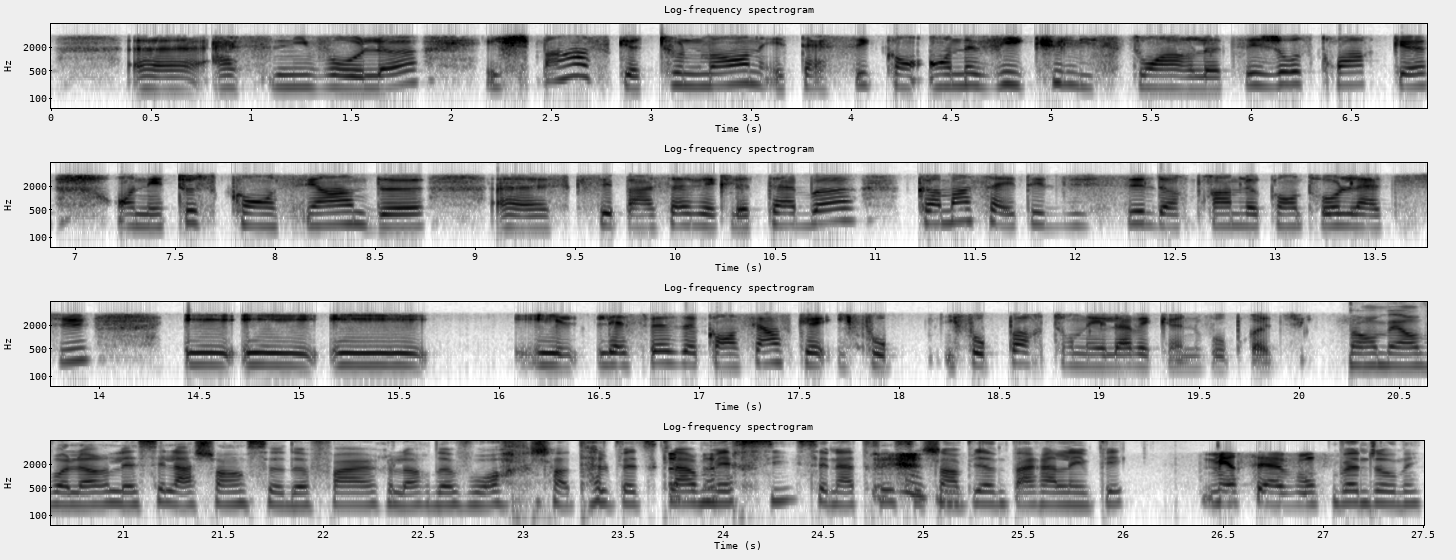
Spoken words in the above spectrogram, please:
à ce niveau-là. Et je pense que tout le monde est assez on, a vécu l'histoire là. Tu sais, j'ose croire que on est tous conscients de euh, ce qui s'est passé avec le tabac, comment ça a été difficile de reprendre le contrôle là-dessus, et, et, et, et l'espèce de conscience qu'il faut il faut pas retourner là avec un nouveau produit. Bon, ben on va leur laisser la chance de faire leur devoir. Chantal Petitclerc, merci, sénatrice et championne paralympique. Merci à vous. Bonne journée.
